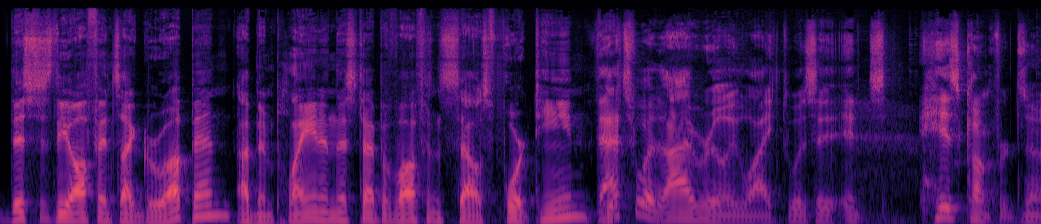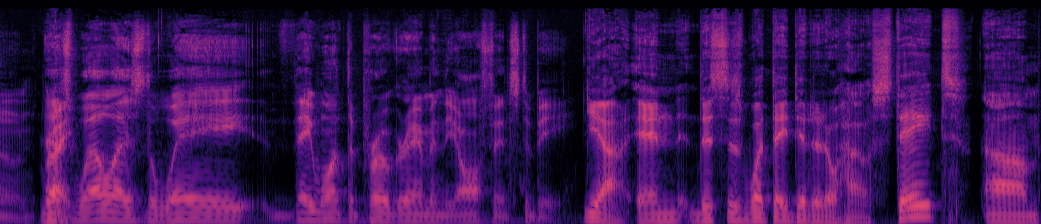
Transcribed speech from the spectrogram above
this is the offense I grew up in. I've been playing in this type of offense since I was 14. That's what I really liked was it, it's his comfort zone as well as the way they want the program and the offense to be. Yeah, and this is what they did at Ohio State. Um,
